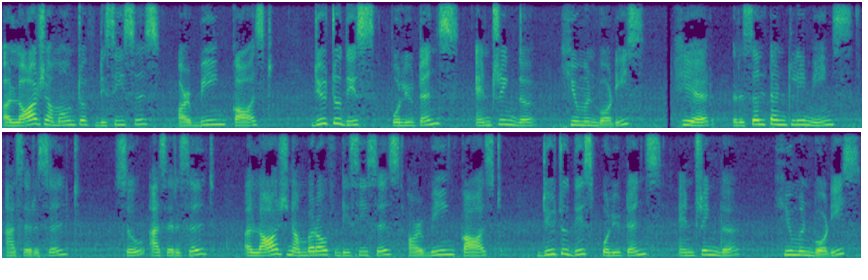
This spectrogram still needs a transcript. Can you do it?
a large amount of diseases are being caused due to these pollutants entering the human bodies. Here, resultantly means as a result. So, as a result, a large number of diseases are being caused due to these pollutants entering the human bodies.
